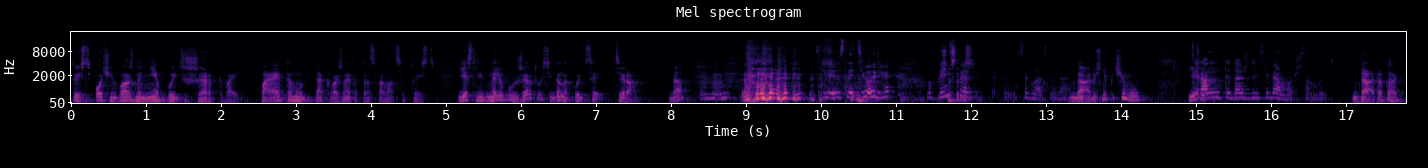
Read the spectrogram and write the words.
то есть очень важно не быть жертвой. Поэтому так важна эта трансформация. То есть, если на любую жертву всегда находится тиран, да? Интересная теория. Ну, в принципе, согласна, да. Да, объясни почему. Тираном ты даже для себя можешь сам быть. Да, это так.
